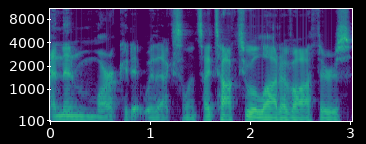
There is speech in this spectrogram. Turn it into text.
and then market it with excellence. I talk to a lot of authors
